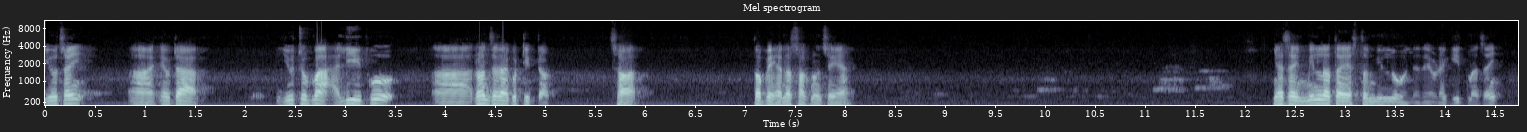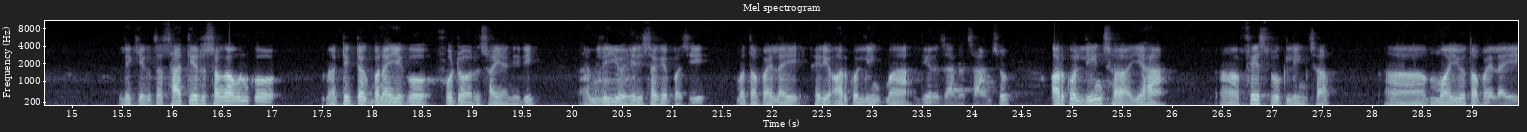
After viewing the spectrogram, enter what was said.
यो चाहिँ एउटा युट्युबमा हालिएको रञ्जनाको टिकटक छ। तपाईँ हेर्न सक्नुहुन्छ यहाँ। यहाँ चाहिँ मिल्न त यस्तो मिल्नु भनेर एउटा गीतमा चाहिँ लेखिएको छ। साथीहरूसँग उनको टिकटक बनाइएको फोटोहरू छ यहाँनिर। हामीले यो हेरिसकेपछि म तपाईँलाई फेरि अर्को लिङ्कमा लिएर जान चाहन्छु। अर्को लिङ्क छ यहाँ। फेसबुक लिङ्क छ। म यो तपाईँलाई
